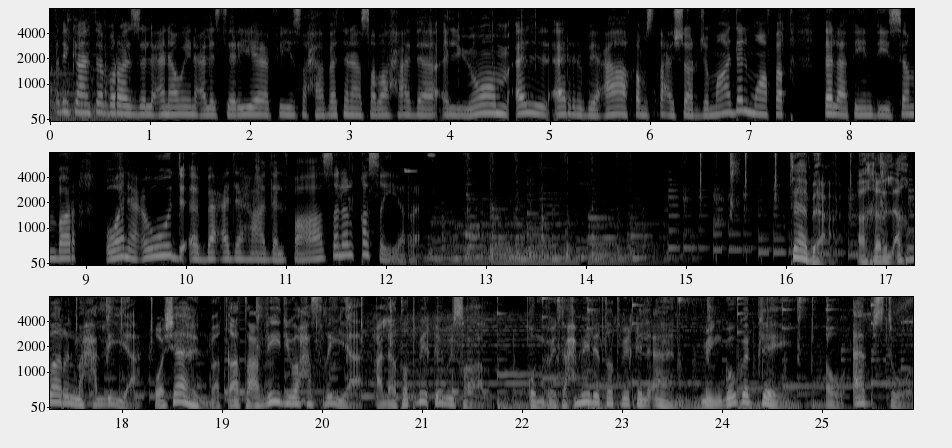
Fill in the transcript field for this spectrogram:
هذه كانت أبرز العناوين على السريع في صحافتنا صباح هذا اليوم. الأربعاء 15 جماد الموافق 30 ديسمبر ونعود بعد هذا الفاصل القصير. تابع. آخر الأخبار المحلية وشاهد مقاطع فيديو حصرية على تطبيق الوصال. قم بتحميل التطبيق الآن من جوجل بلاي أو آب ستور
